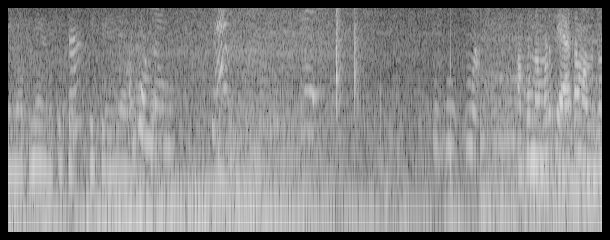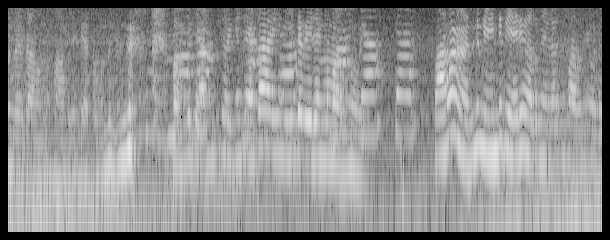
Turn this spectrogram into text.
എല്ലാത്തിനും എടുത്ത് സെറ്റ് ചെയ്യാം അപ്പൊ നമ്മുടെ ചേട്ടൻ വന്നിട്ടുണ്ട് കേട്ടോ. നമ്മുടെ ഫാമിലി ചേട്ടൻ വന്നിട്ടുണ്ട്. അപ്പൊ നമുക്ക് ചേട്ടൻ ചോദിക്കാം ചേട്ടാ ഈ മീനിന്റെ പേര് ഞങ്ങൾ മറന്നുപോയി. പറ അതിന് മീനിന്റെ പേര് പറഞ്ഞു എല്ലാവർക്കും പറഞ്ഞോട്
